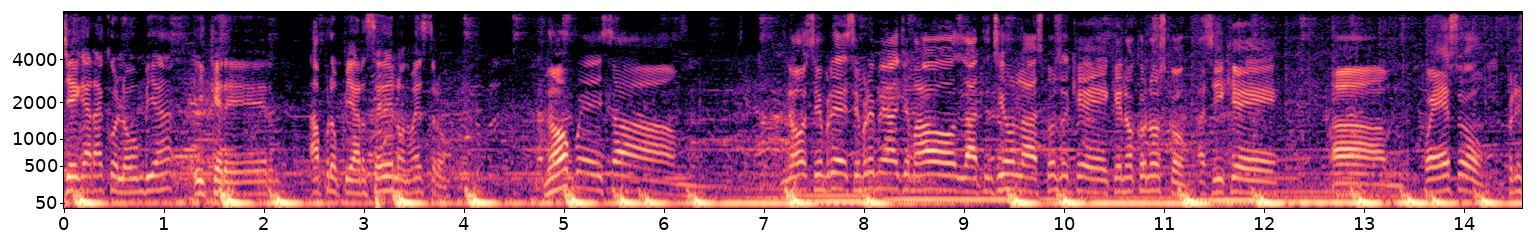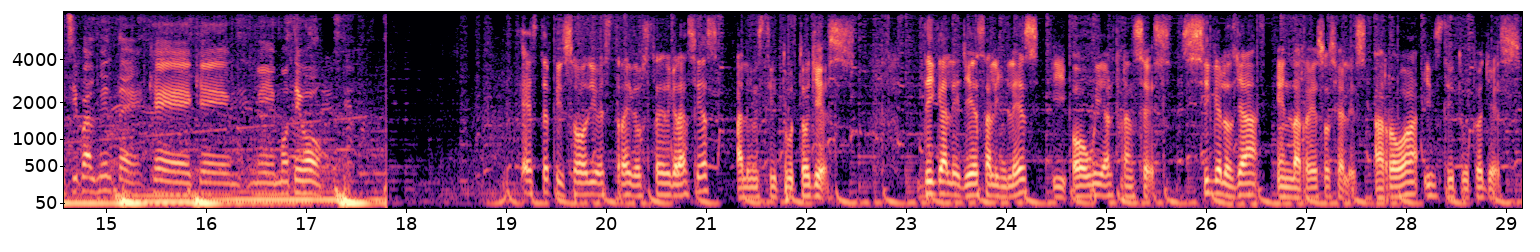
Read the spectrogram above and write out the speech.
llegar a Colombia y querer apropiarse de lo nuestro. No, pues um, no, siempre, siempre me ha llamado la atención las cosas que, que no conozco, así que um, fue eso principalmente que, que me motivó. Este episodio es traído a ustedes gracias al Instituto Yes. Dígale Yes al inglés y OWI al francés. Síguelos ya en las redes sociales, arroba Instituto Yes.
